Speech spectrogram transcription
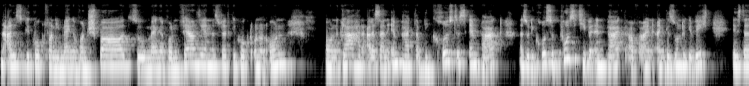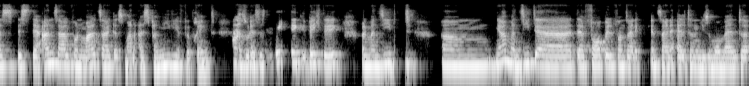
Und alles geguckt von die Menge von Sport zu Menge von Fernsehen, das wird geguckt und und und. Und klar hat alles einen Impact, aber die größte Impact, also die große positive Impact auf ein, ein gesundes Gewicht, ist das, ist der Anzahl von Mahlzeit, das man als Familie verbringt. Ach, also das ist wichtig, wichtig, weil man sieht, ähm, ja, man sieht der, der Vorbild von seinen seine Eltern in diese Momente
